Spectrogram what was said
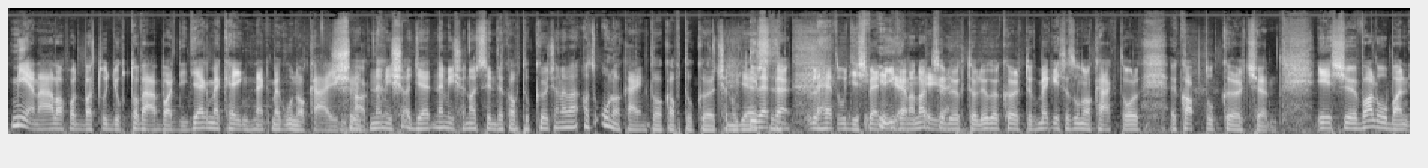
milyen állapotban tudjuk továbbadni gyermekeinknek, meg unokáinknak. Sőt, nem is a, gyere, nem is a nagyszüleinktől kaptuk kölcsön, hanem az unokáinktól kaptuk kölcsön. Ugye Illetve ez, lehet úgy is venni, igen, igen a nagyszülőktől örököltük meg, és az unokáktól kaptuk kölcsön. És valóban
